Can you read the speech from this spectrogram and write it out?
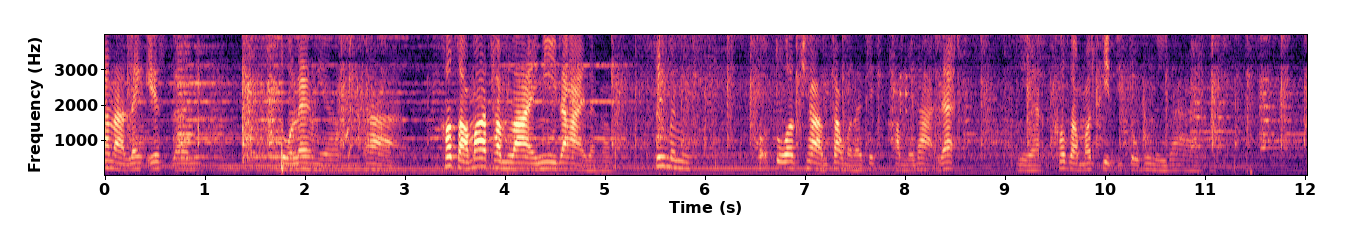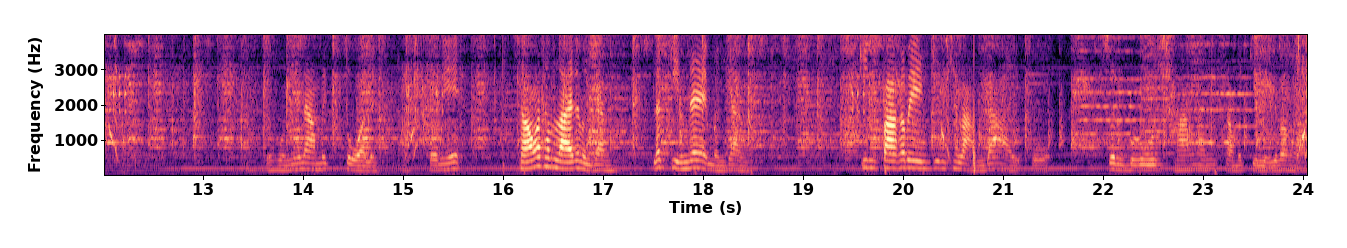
ขนาดแรง S นั้นตัวแรกเนี้ยครับอ่าเขาสามารถทำลายนี่ได้นะครับ ซึ่งเป็นตัวฉลามต่างมันนั้นจะทำไม่ได้และเนี่ยเขาสามารถกินอีกตัวพวกนี้ได้เดี๋ยวผมแนะนำให้ตัวเลย ตัวนี้สามารถทำลายได้เหมือนกัน และกินได้เหมือนกัน กินปลากระเบนกินฉลามได้โอ้ส่วนบลูช้างนั้นสามารถกินเลยได้บ้างเหรอ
